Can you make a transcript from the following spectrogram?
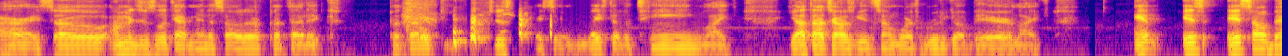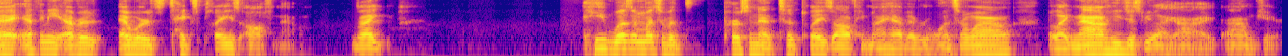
All right, so I'm gonna just look at Minnesota. Pathetic, pathetic. just waste of, waste of a team. Like y'all thought y'all was getting something worth Rudy Gobert, like, and it's it's so bad. Anthony Ever Edwards takes plays off now, like he wasn't much of a person that took plays off. He might have every once in a while, but like now he just be like, all right, I don't care,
